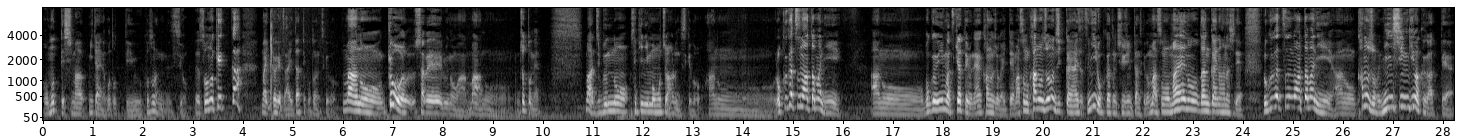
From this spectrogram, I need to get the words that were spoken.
思ってしまうみたいなことっていうことなんですよ。でその結果、まあ1ヶ月空いたってことなんですけど、まああの、今日喋るのは、まああの、ちょっとね、まあ自分の責任ももちろんあるんですけど、あのー、6月の頭に、あのー僕今付き合ってるね、彼女がいて、まあその彼女の実家に挨拶に6月の中旬に行ったんですけど、まあその前の段階の話で、6月の頭に、あの彼女の妊娠疑惑があって、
